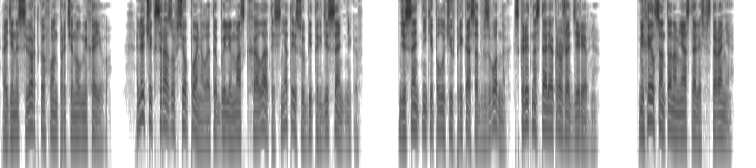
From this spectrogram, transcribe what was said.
Один из свертков он протянул Михаилу. Летчик сразу все понял, это были маск-халаты, снятые с убитых десантников. Десантники, получив приказ от взводных, скрытно стали окружать деревню. Михаил с Антоном не остались в стороне.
